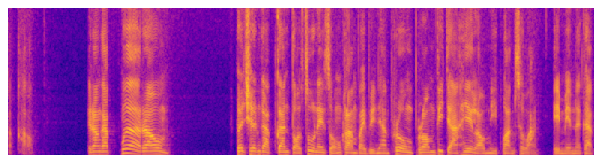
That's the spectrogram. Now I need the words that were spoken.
กับเขาพี่น้องครับเมื่อเรา ผชิญกับการต่อสู้ในสงครามฝ่ายวิญญาณพระองค์พร้อมที่จะให้เรามีความสว่างเอเมนนะครับ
